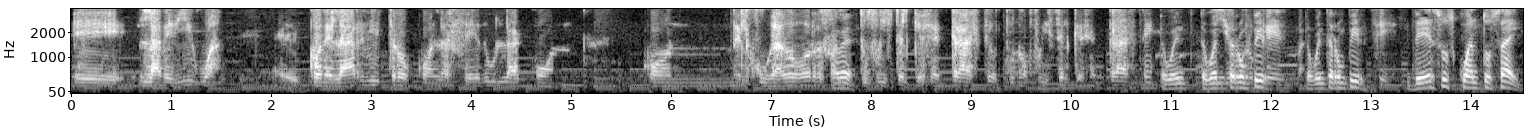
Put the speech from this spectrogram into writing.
eh, la averigua eh, con el árbitro, con la cédula, con, con el jugador, si tú fuiste el que centraste o tú no fuiste el que centraste. Te voy, te voy a interrumpir. que Te voy a interrumpir. Sí. De esos, ¿cuántos hay?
